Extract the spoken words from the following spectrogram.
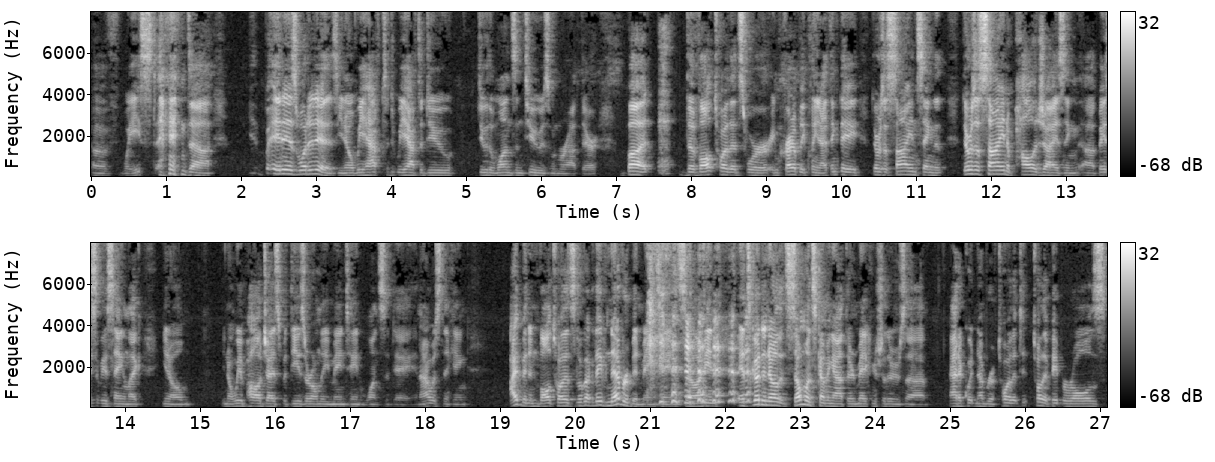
of waste and uh, it is what it is. You know, we have to we have to do do the ones and twos when we're out there. But the vault toilets were incredibly clean. I think they there was a sign saying that there was a sign apologizing, uh, basically saying like you know you know we apologize, but these are only maintained once a day. And I was thinking. I've been in vault toilets that look like they've never been maintained. So I mean, it's good to know that someone's coming out there and making sure there's a adequate number of toilet toilet paper rolls,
